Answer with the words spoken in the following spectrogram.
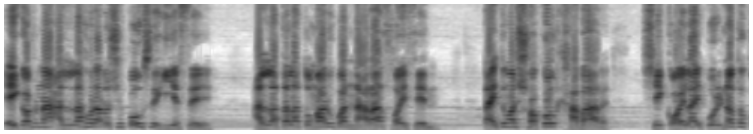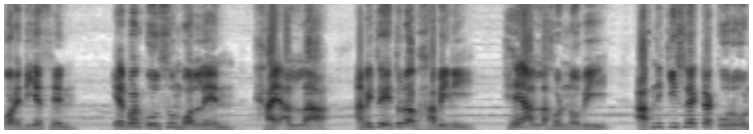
এই ঘটনা আল্লাহর আরও সে পৌঁছে গিয়েছে। আল্লাহ তালা তোমার উপর নারাজ হয়েছেন। তাই তোমার সকল খাবার সেই কয়লায় পরিণত করে দিয়েছেন। এরপর কুলসুম বললেন, হায় আল্লাহ, আমি তো এতটা ভাবিনি। হে আল্লাহর নবী আপনি কিছু একটা করুন,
